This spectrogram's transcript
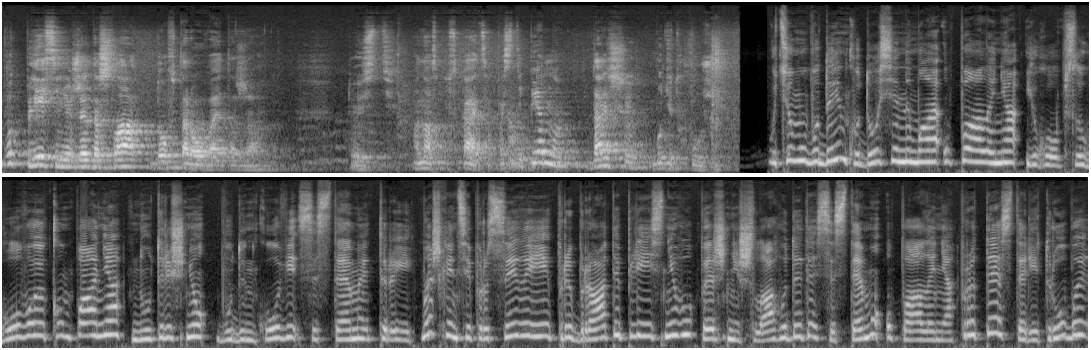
Вот плесень уже дошла до второго этажа. То есть она спускается постепенно, дальше будет хуже. У цьому будинку досі немає опалення. Його обслуговує компанія внутрішньобудинкові системи 3. Мешканці просили її прибрати плісняву, перш ніж лагодити систему опалення. Проте старі труби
